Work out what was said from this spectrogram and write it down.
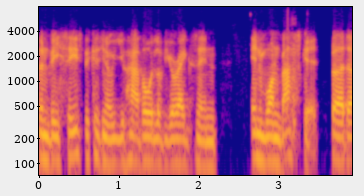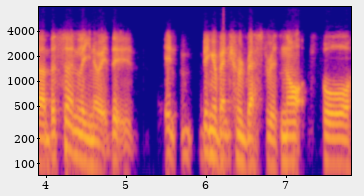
than VCs because you know you have all of your eggs in in one basket. But uh, but certainly you know it, it, being a venture investor is not for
